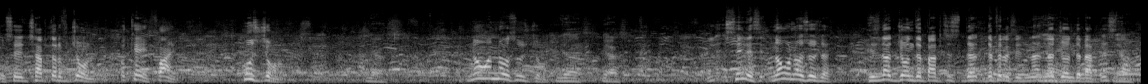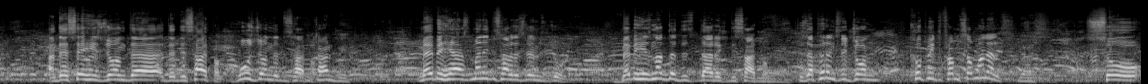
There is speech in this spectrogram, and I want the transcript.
You say chapter of John. Okay, fine. Who's John? Yes. No one knows who's John. Yes. Yes. Seriously, no one knows who's John. He's not John the Baptist, definitely not, not John the Baptist. Yeah. And they say he's John the, the disciple. Who's John the disciple? Can't be. Maybe he has many disciples, his name is John. Maybe he's not the direct disciple. Because apparently John copied from someone else. Yes. So,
